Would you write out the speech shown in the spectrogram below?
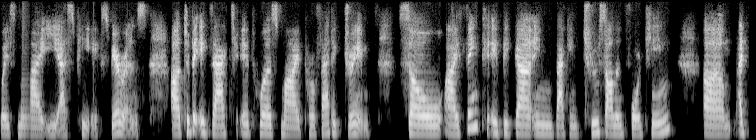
with my ESP experience. Uh, to be exact, it was my prophetic dream. So I think it began in back in 2014. Um, I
